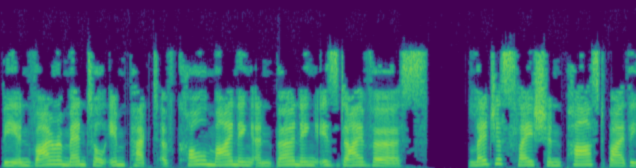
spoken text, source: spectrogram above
The environmental impact of coal mining and burning is diverse. Legislation passed by the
